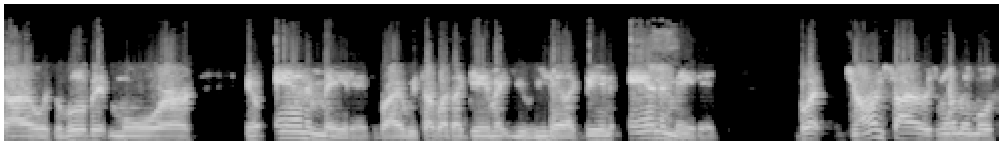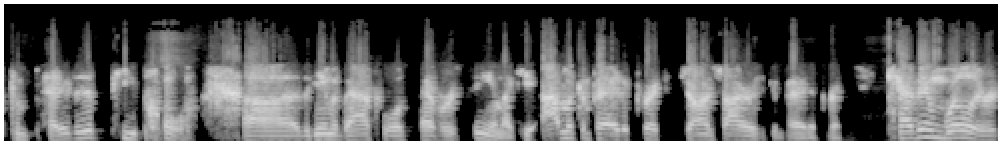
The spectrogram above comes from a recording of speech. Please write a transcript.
Scheyer was a little bit more you know animated, right? We talk about that game at UVA, like being animated. But Jon Scheyer is one of the most competitive people uh, the game of basketball has ever seen. Like he, I'm a competitive prick. Jon Scheyer is a competitive prick. Kevin Willard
